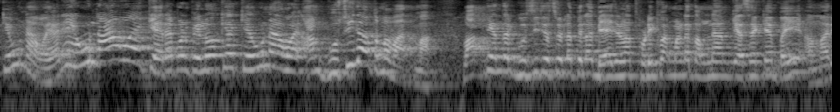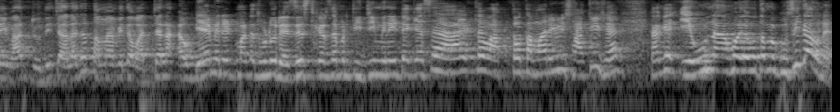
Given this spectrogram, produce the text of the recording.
કેવું ના હોય? અરે એવું ના હોય ક્યારે? પણ પેલો કે, કેવું ના હોય? આમ ઘૂસી જાઓ તમે વાતમાં. વાતની અંદર ઘૂસી જશો એટલે પેલા બે જણા થોડીક વાર માટે તમને આમ કહેશે કે ભાઈ, અમારી વાત જુદી ચાલે છે. તમે આવી તો વચ્ચેના બે મિનિટ માટે થોડું રેઝિસ્ટ કરશે, પણ ત્રીજી મિનિટે કહેશે, હા, એટલે વાત તો તમારી બી સાચી છે. કારણ કે એવું ના હોય એવું તમે ઘૂસી જાઓ ને.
